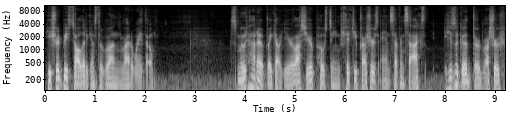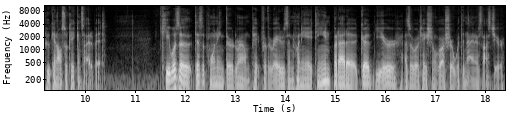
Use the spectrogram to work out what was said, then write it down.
He should be solid against the run right away, though. Smoot had a breakout year last year, posting 50 pressures and 7 sacks. He's a good third rusher who can also kick inside a bit. He was a disappointing third round pick for the Raiders in 2018, but had a good year as a rotational rusher with the Niners last year,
